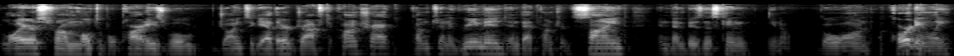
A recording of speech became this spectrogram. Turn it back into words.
lawyers from multiple parties will join together, draft a contract, come to an agreement, and that contract is signed, and then business can you know go on accordingly.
